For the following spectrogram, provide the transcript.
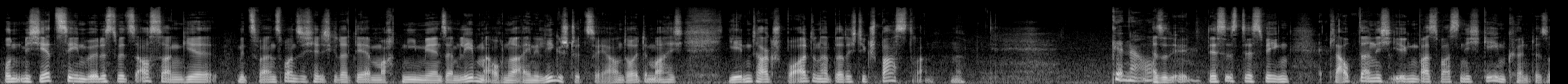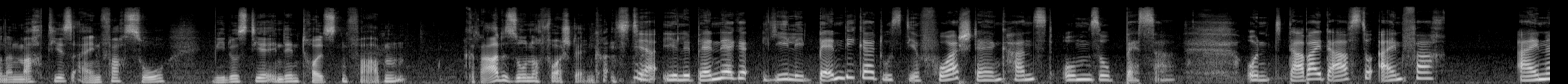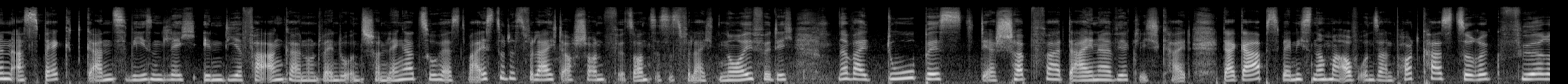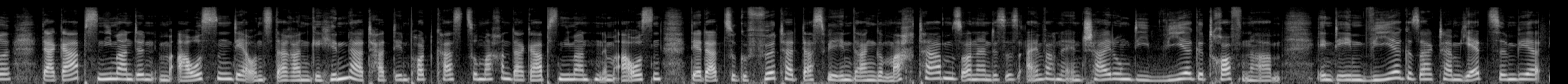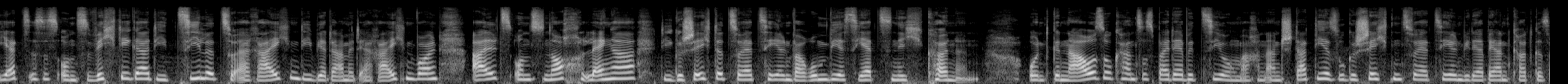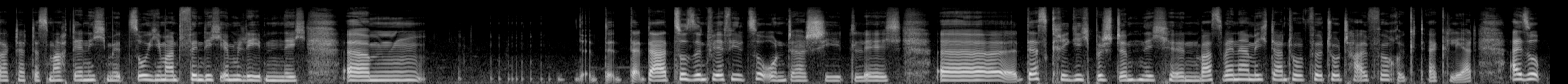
und mich jetzt sehen würdest, würdest du auch sagen, hier mit 22 hätte ich gedacht, der macht nie mehr in seinem Leben auch nur eine Liegestütze. Ja? Und heute mache ich jeden Tag Sport und habe da richtig Spaß dran. Ne? Genau. Also äh, das ist deswegen, glaub da nicht irgendwas, was nicht gehen könnte, sondern mach dir es einfach so, wie du es dir in den tollsten Farben gerade so noch vorstellen kannst. Ja, je lebendiger, je lebendiger du es dir vorstellen kannst, umso besser. Und dabei darfst du einfach einen Aspekt ganz wesentlich in dir verankern. Und wenn du uns schon länger zuhörst, weißt du das vielleicht auch schon, für sonst ist es vielleicht neu für dich, ne, weil du bist der Schöpfer deiner Wirklichkeit. Da gab es, wenn ich es nochmal auf unseren Podcast zurückführe, da gab es niemanden im Außen, der uns daran gehindert hat, den Podcast zu machen. Da gab es niemanden im Außen, der dazu geführt hat, dass wir ihn dann gemacht haben, sondern das ist einfach eine Entscheidung, die wir getroffen haben, indem wir gesagt haben, jetzt sind wir, jetzt ist es uns wichtiger, die Ziele zu erreichen, die wir damit erreichen wollen, als uns noch länger die Geschichte zu erzählen, warum wir es jetzt nicht können. Und genauso kannst du es bei der Beziehung machen. Anstatt dir so Geschichten zu erzählen, wie der Bernd gerade gesagt hat, das macht er nicht mit. So jemand finde ich im Leben nicht. Ähm, dazu sind wir viel zu unterschiedlich. Äh, das kriege ich bestimmt nicht hin. Was, wenn er mich dann für total verrückt erklärt? Also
